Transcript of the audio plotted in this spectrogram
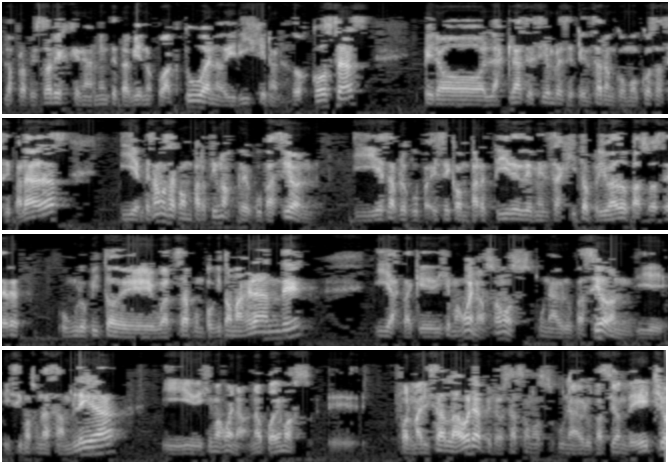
los profesores generalmente también o actúan o dirigen o las dos cosas, pero las clases siempre se pensaron como cosas separadas y empezamos a compartirnos preocupación. Y esa ese compartir de mensajito privado pasó a ser un grupito de WhatsApp un poquito más grande y hasta que dijimos, bueno, somos una agrupación y hicimos una asamblea y dijimos, bueno, no podemos eh, formalizarla ahora, pero ya somos una agrupación de hecho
